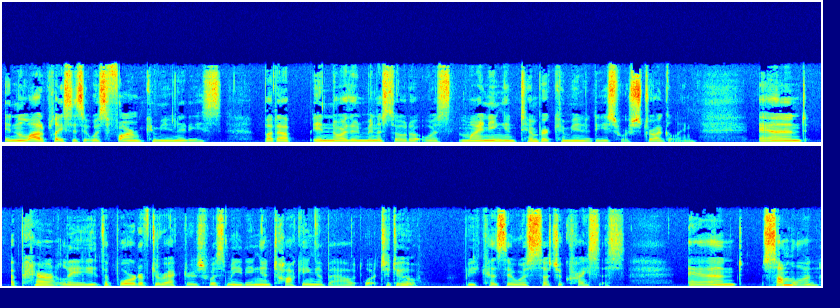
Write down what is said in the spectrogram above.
in a lot of places it was farm communities, but up in northern Minnesota it was mining and timber communities were struggling. And apparently the board of directors was meeting and talking about what to do because there was such a crisis. And someone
